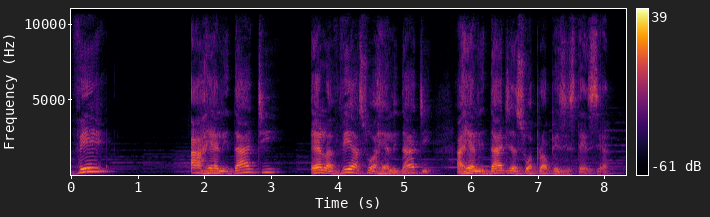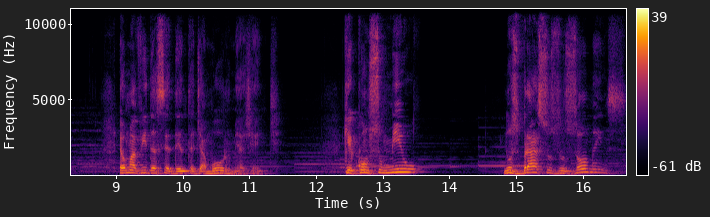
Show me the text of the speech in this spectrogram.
vê a realidade, ela vê a sua realidade, a realidade da sua própria existência. É uma vida sedenta de amor, minha gente, que consumiu nos braços dos homens,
